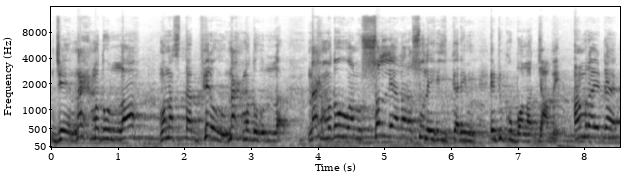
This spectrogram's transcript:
যে নাহমাদুল্লাহ মনাস্তাক ফেরহু নাহমাদুল্লাহ নাহমাদুহু আল্লাহ আলা রাসূলিহিল করিম। এটুকু বলা যাবে। আমরা এটা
